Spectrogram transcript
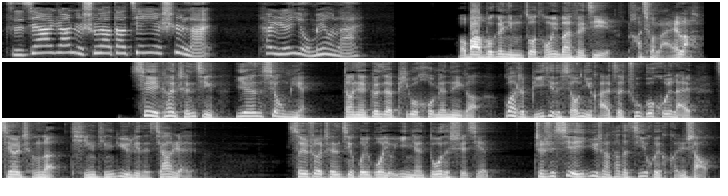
子佳嚷着说要到建业市来，他人有没有来？”我爸不跟你们坐同一班飞机，他就来了。谢意看陈静依然的笑面，当年跟在屁股后面那个挂着鼻涕的小女孩子出国回来，竟然成了亭亭玉立的佳人。虽说陈静回国有一年多的时间，只是谢意遇上她的机会很少，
